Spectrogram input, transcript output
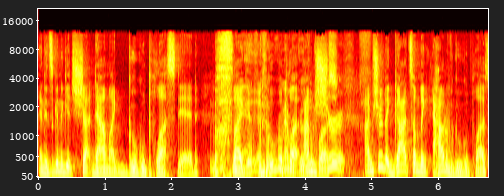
and it's going to get shut down like Google Plus did. like Google Plus, Google I'm Plus? sure. I'm sure they got something out of Google Plus,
